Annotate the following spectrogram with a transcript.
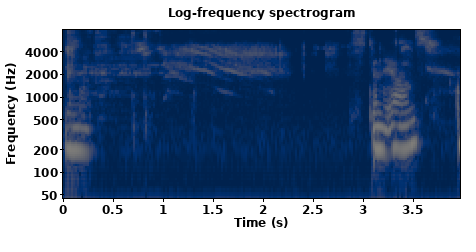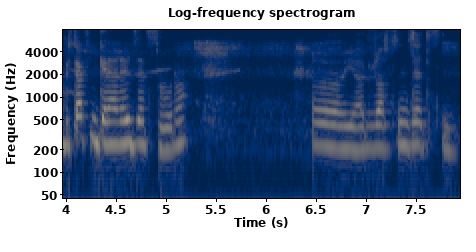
Junge. Das ist dein Ernst? Aber ich darf ihn generell setzen, oder? Äh, ja, du darfst ihn setzen.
